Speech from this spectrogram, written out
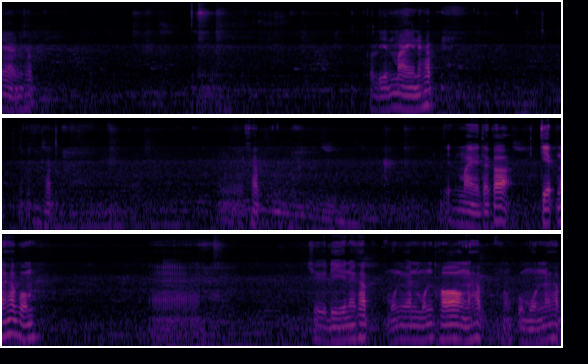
ยากนะครับ ก็เหรียญใหม่นะครับครับครับเหรียญใหม่แต่ก็เก็บนะครับผมชื่อดีนะครับ หมุนเงินหมุนทองนะครับของปู่หมุนนะครับ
